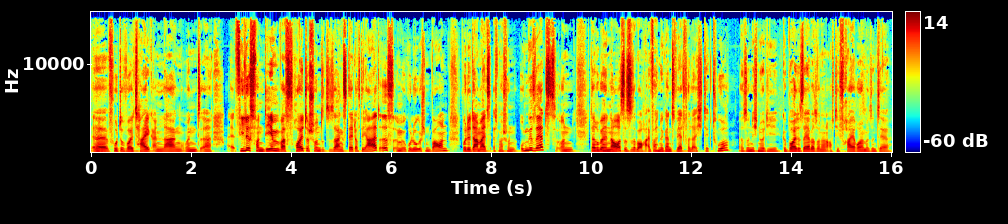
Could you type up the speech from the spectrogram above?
äh, Photovoltaikanlagen und äh, vieles von dem, was heute schon sozusagen State of the Art ist im ökologischen Bauen, wurde damals erstmal schon umgesetzt und darüber hinaus ist es aber auch einfach eine ganz wertvolle Architektur. Also nicht nur die Gebäude selber, sondern auch die Freiräume sind sehr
